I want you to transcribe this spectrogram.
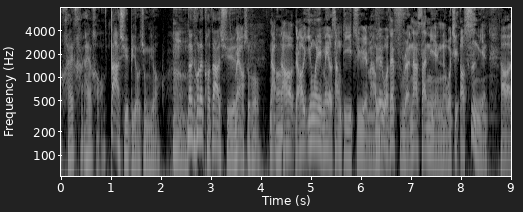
还还好，大学比较重要。嗯，那你后来考大学没有时候？那然后然后因为没有上第一志愿嘛，所以我在辅仁那三年，我记哦四年啊，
